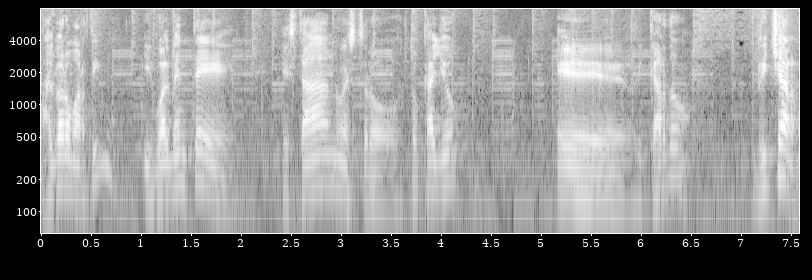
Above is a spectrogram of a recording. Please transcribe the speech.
Álvaro Martín. Igualmente está nuestro tocayo eh, Ricardo. Richard,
